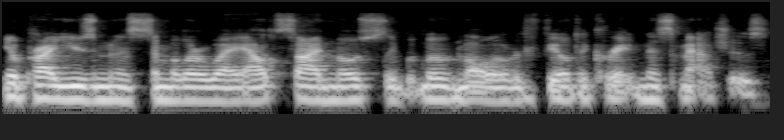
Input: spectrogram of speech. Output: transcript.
You'll probably use him in a similar way, outside mostly, but move him all over the field to create mismatches.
